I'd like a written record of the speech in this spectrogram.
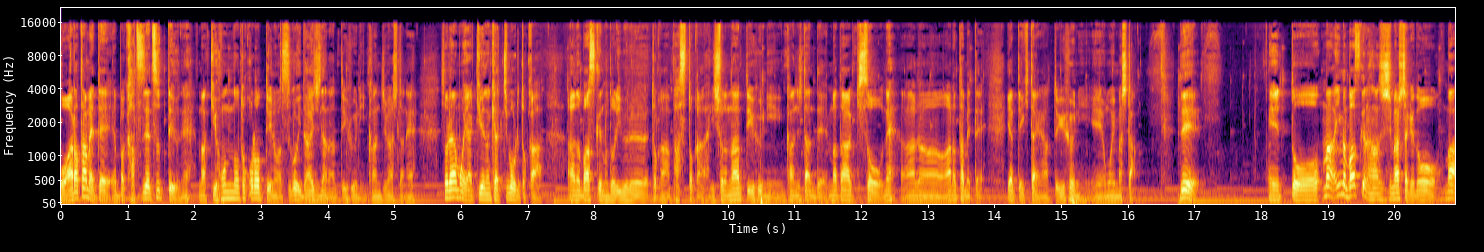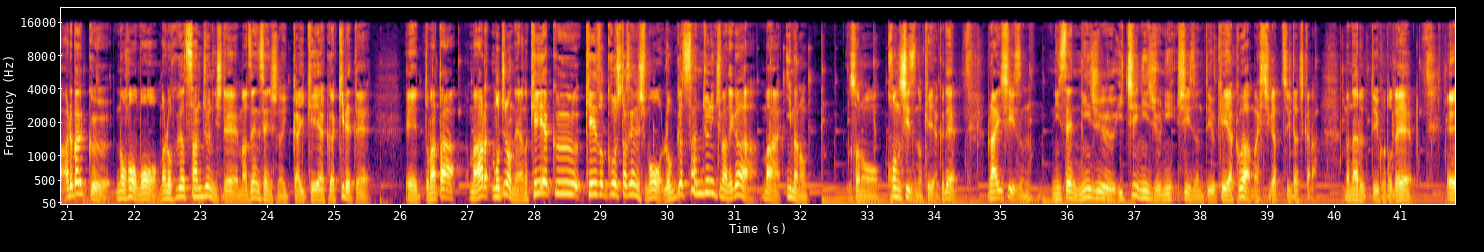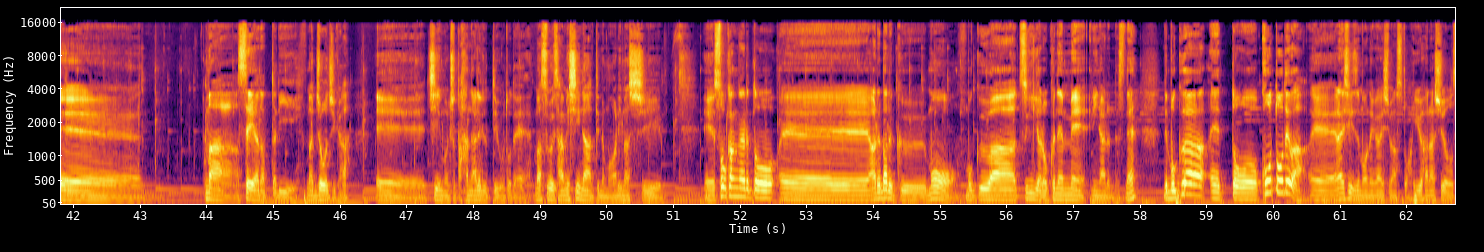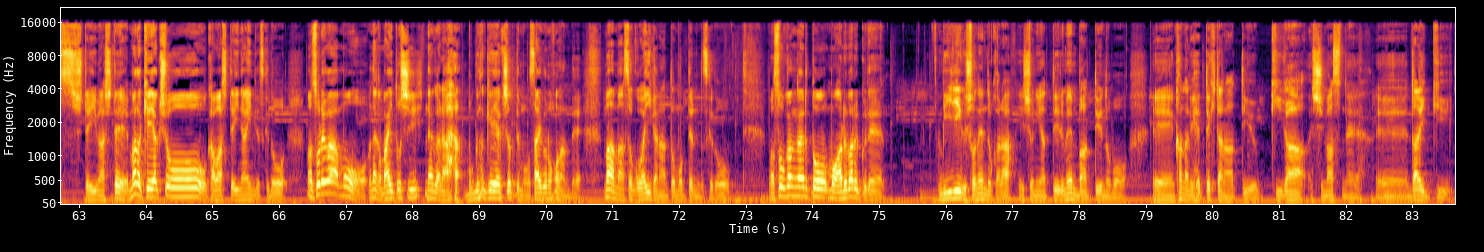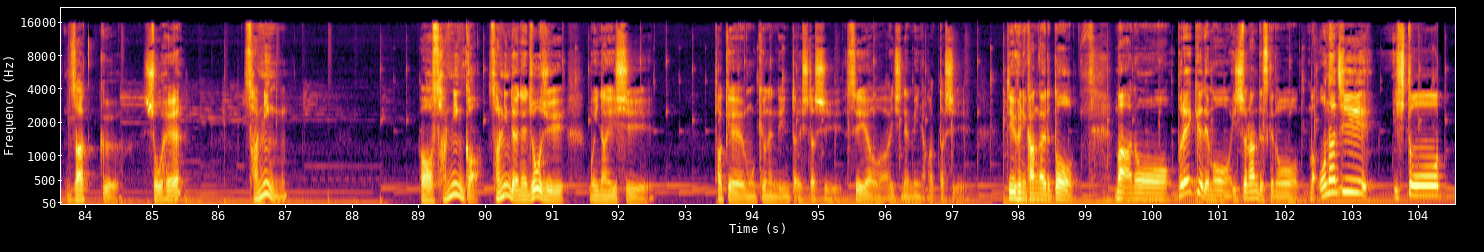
こう改めてやっぱ滑舌っていうね、まあ、基本のところっていうのはすごい大事だなっていう風に感じましたね。それはもう野球のキャッチボールとかあのバスケのドリブルとかパスとか一緒だなっていう風に感じたんでまた基礎をねあの改めてやっていきたいなという風に思いました。でえっと、まあ今バスケの話しましたけど、まあアルバルクの方も、まあ6月30日で、まあ全選手の1回契約が切れて、えー、っと、また、まあ、もちろんね、あの、契約、継続をした選手も、6月30日までが、まあ、今の、その、今シーズンの契約で、来シーズン、2021、22シーズンっていう契約は、まあ、7月1日から、まあ、なるっていうことで、えー、まあ、聖夜だったり、まあ、ジョージが、えー、チームをちょっと離れるっていうことで、まあ、すごい寂しいなっていうのもありますし、えー、そう考えると、えー、アルバルクも僕は次が6年目になるんですね。で、僕は、えー、っと、口頭では、えー、来シーズンもお願いしますという話をしていまして、まだ契約書を交わしていないんですけど、まあそれはもう、なんか毎年ながら、僕の契約書ってもう最後の方なんで、まあまあそこはいいかなと思ってるんですけど、まあそう考えると、もうアルバルクで、B リーグ初年度から一緒にやっているメンバーっていうのも、えー、かなり減ってきたなっていう気がしますね。えー、大輝、ザック、翔平 ?3 人？ああ、3人か。3人だよね。ジョージもいないし、竹も去年で引退したし、聖夜は1年目いなかったし、っていうふうに考えると、まああの、プロ野球でも一緒なんですけど、まあ、同じ人って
